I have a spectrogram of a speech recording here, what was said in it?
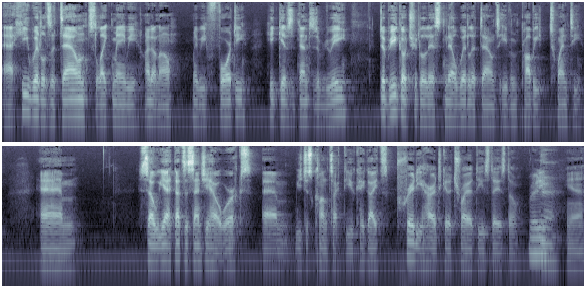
Uh, he whittles it down to like maybe I don't know maybe 40 he gives it down to WWE WWE go through the list and they'll whittle it down to even probably 20 um, so yeah, that's essentially how it works. Um, you just contact the UK guy. It's pretty hard to get a tryout these days, though. Really? Yeah. Yeah.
